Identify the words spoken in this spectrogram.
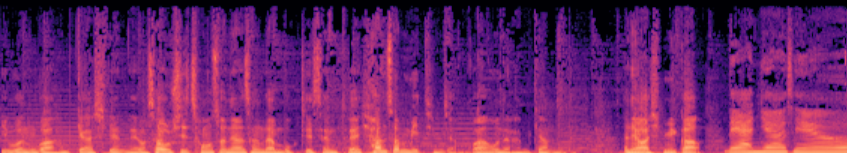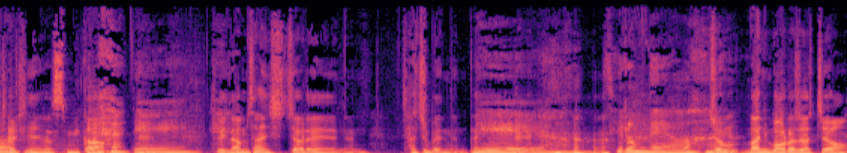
이분과 함께 하시겠네요. 서울시 청소년 상담 복지센터의 현선미 팀장과 오늘 함께 합니다. 안녕하십니까? 네, 안녕하세요. 잘 지내셨습니까? 네. 저희 남산 시절에는 자주 뵀는데 네, 아, 새롭네요. 좀 많이 멀어졌죠?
